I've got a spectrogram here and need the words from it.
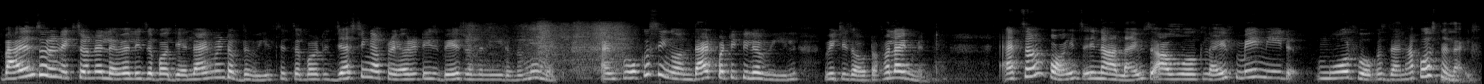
Balance on an external level is about the alignment of the wheels. It's about adjusting our priorities based on the need of the moment and focusing on that particular wheel which is out of alignment. At some points in our lives, our work life may need more focus than our personal life.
